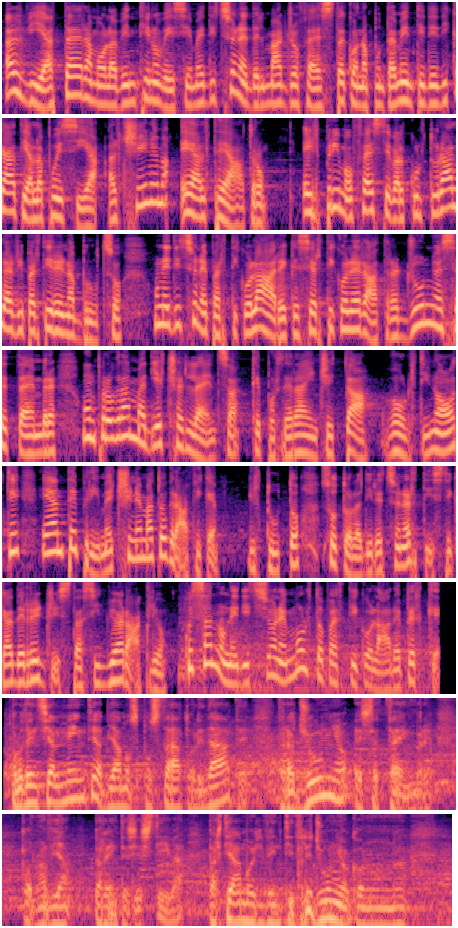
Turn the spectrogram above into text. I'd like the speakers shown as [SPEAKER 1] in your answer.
[SPEAKER 1] Al via Teramo la ventinovesima edizione del Maggio Fest con appuntamenti dedicati alla poesia, al cinema e al teatro. È il primo festival culturale a ripartire in Abruzzo, un'edizione particolare che si articolerà tra giugno e settembre, un programma di eccellenza che porterà in città volti noti e anteprime cinematografiche. Il tutto sotto la direzione artistica del regista Silvio Araclio. Quest'anno un'edizione molto particolare perché
[SPEAKER 2] Prudenzialmente abbiamo spostato le date tra giugno e settembre con una via parentesi estiva. Partiamo il 23 giugno con, un,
